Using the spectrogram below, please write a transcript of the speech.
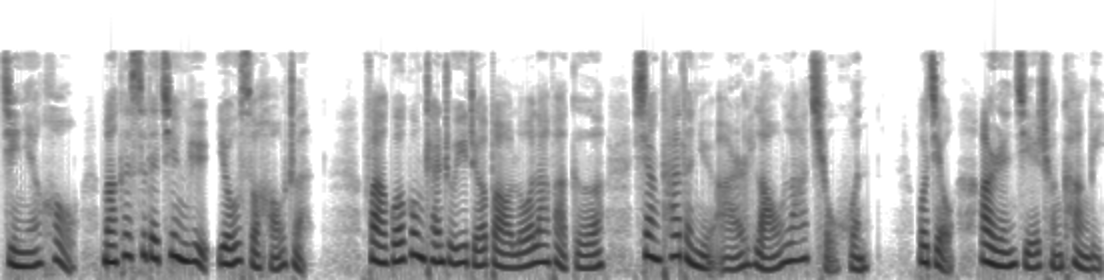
几年后，马克思的境遇有所好转，法国共产主义者保罗·拉法格向他的女儿劳拉求婚。不久，二人结成伉俪。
